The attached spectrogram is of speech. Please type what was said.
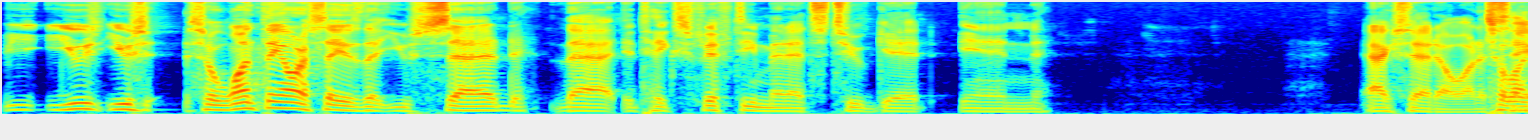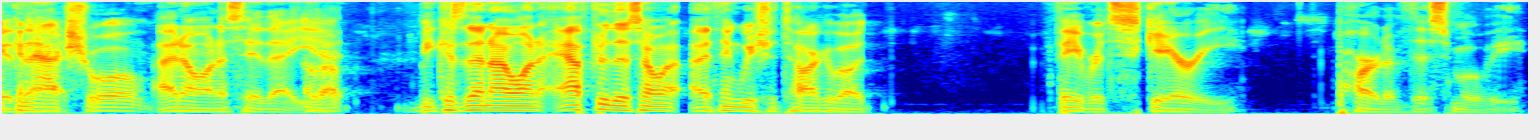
you you so one thing I want to say is that you said that it takes 50 minutes to get in. Actually, I don't want to, to say like that. an actual. I don't want to say that yet okay. because then I want after this I, want, I think we should talk about favorite scary part of this movie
